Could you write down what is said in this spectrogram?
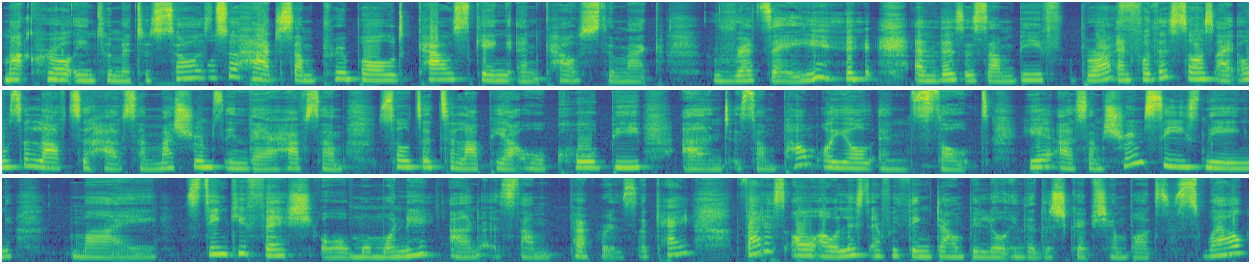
mackerel in tomato sauce. Also had some pre-boiled cow skin and cow stomach ready and this is some beef broth. And for this sauce I also love to have some mushrooms in there. I have some salted tilapia or koobi and some palm oil and salt. Here are some shrimp seasoning my stinky fish or momone and some peppers okay? That is all. I'll list everything down below in the description box as well.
